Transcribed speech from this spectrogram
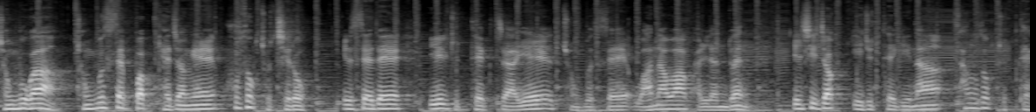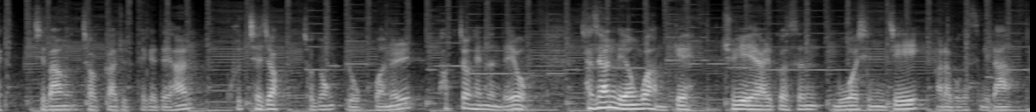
정부가 종부세법 개정의 후속 조치로 1세대 1주택자의 종부세 완화와 관련된 일시적 2주택이나 상속주택, 지방 저가주택에 대한 구체적 적용 요건을 확정했는데요. 자세한 내용과 함께 주의해야 할 것은 무엇인지 알아보겠습니다.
